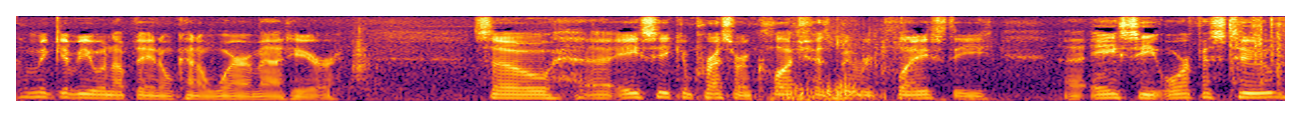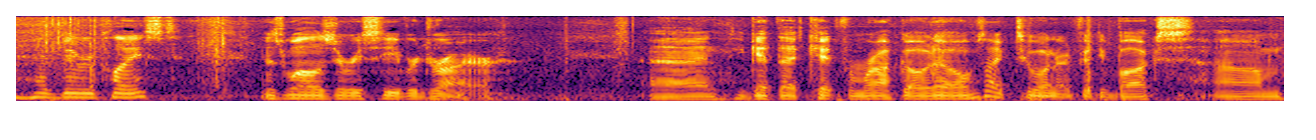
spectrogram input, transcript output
let me give you an update on kind of where I'm at here. So uh, AC compressor and clutch has been replaced. The uh, AC orifice tube has been replaced as well as the receiver dryer. And you get that kit from Rock Auto. It's like 250 bucks. Um,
